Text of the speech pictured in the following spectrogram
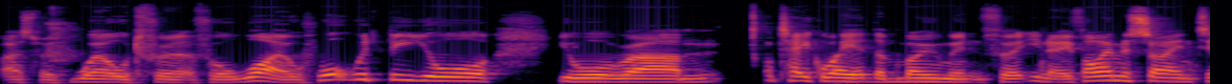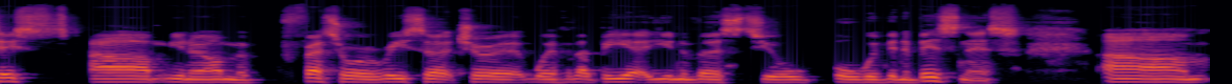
I suppose, world for for a while. What would be your your um, takeaway at the moment for you know if i'm a scientist um, you know i'm a professor or a researcher whether that be at a university or, or within a business um,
